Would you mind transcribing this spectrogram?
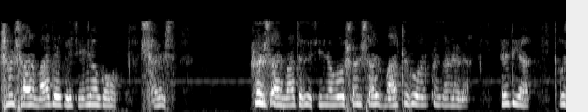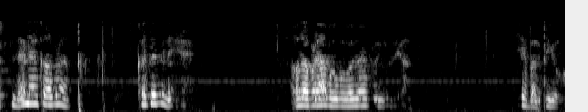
संसार मात्र की चीज़ों को संसार मात्र की चीज़ों को संसार मात्र को अर्पण कर देना दे दिया तो उस लेने का अपना कर्तव्य नहीं है। और अपने आप को भगवान दिया। ये भक्ति योग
